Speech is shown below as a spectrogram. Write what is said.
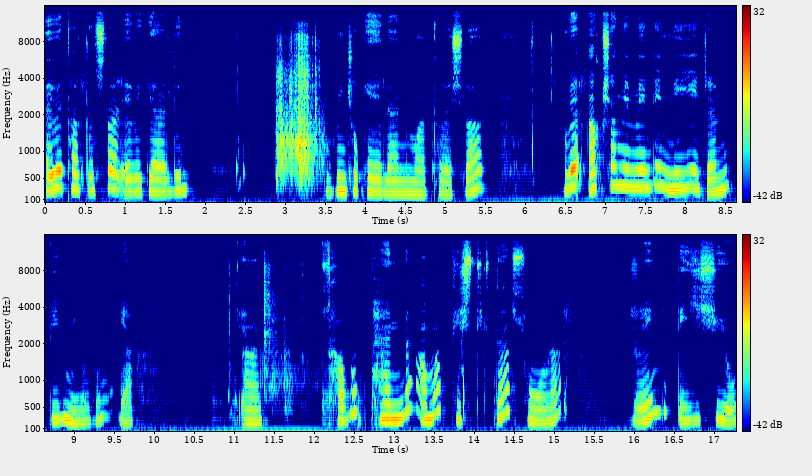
Evet arkadaşlar eve geldim. Bugün çok eğlendim arkadaşlar. Ve akşam yemeğinde ne yiyeceğim bilmiyorum. Ya yani tavuk pembe ama piştikten sonra rengi değişiyor.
